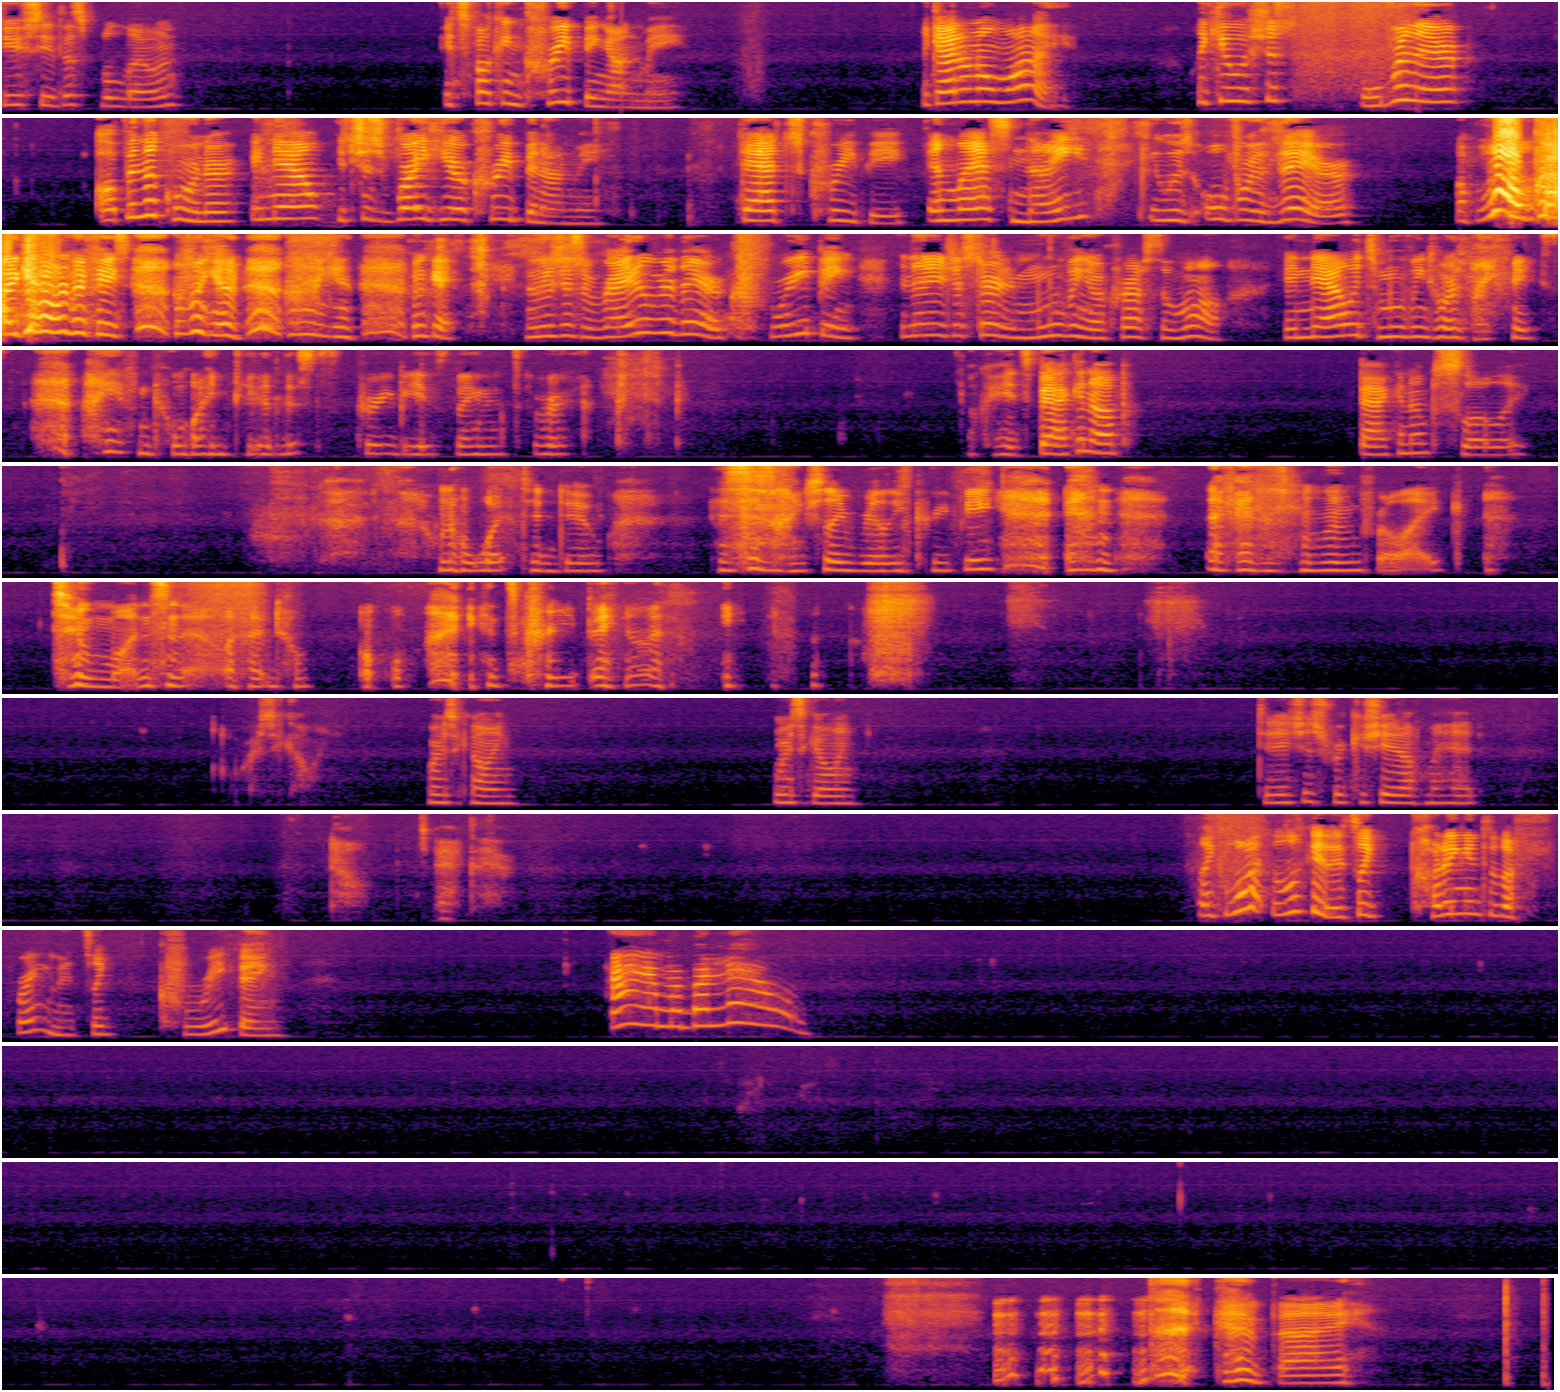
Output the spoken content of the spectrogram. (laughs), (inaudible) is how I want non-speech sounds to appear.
Do you see this balloon? It's fucking creeping on me. Like, I don't know why. Like, it was just over there, up in the corner, and now it's just right here creeping on me. That's creepy. And last night, it was over there. Whoa, God, get out of my face! Oh my god, oh my god. Okay, it was just right over there, creeping, and then it just started moving across the wall. And now it's moving towards my (laughs) face. (laughs) I have no idea. This is the creepiest thing that's ever happened. Okay, it's backing up. Backing up slowly. (sighs) God, I don't know what to do. This is actually really creepy, and I've had this balloon for like two months now, and I don't know. (laughs) It's creeping on me. Where's it going? Where's it going? Where's it going? Did it just ricochet off my head? No, it's back there. Like what? Look at it. It's like cutting into the frame. It's like creeping. I am a balloon. (laughs) Goodbye.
